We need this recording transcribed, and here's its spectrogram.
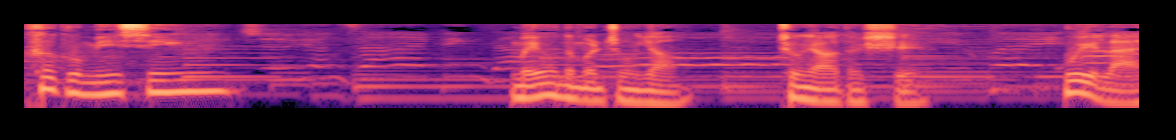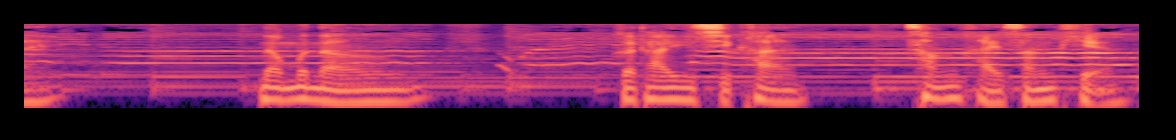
刻骨铭心没有那么重要，重要的是未来能不能和他一起看沧海桑田。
